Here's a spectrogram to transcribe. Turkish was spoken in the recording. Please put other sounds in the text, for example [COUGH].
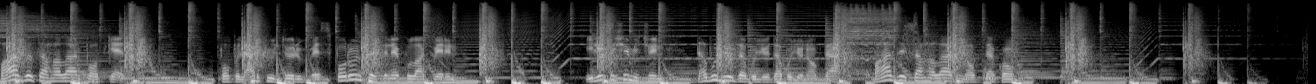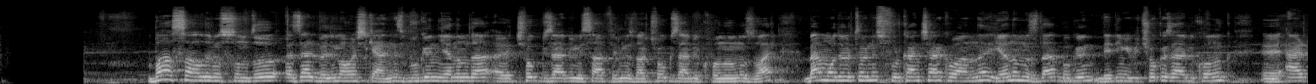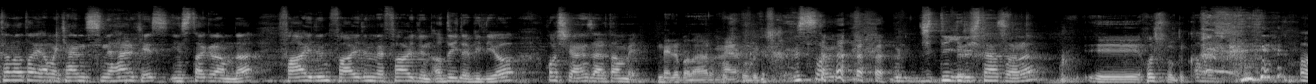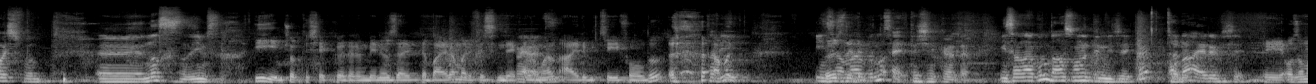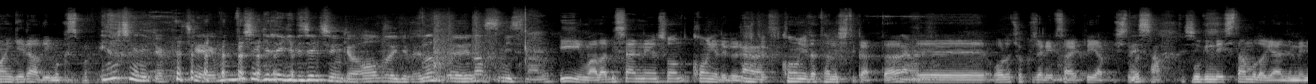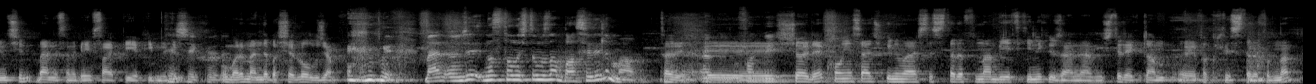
Bazı Sahalar Podcast. Popüler kültür ve sporun sesine kulak verin. İletişim için www.bazisahalar.com Bağ Sağlar'ın sunduğu özel bölüme hoş geldiniz. Bugün yanımda e, çok güzel bir misafirimiz var, çok güzel bir konuğumuz var. Ben moderatörünüz Furkan Çerkovanlı. Yanımızda bugün dediğim gibi çok özel bir konuk e, Ertan Atay ama kendisini herkes Instagram'da Failün, Failün ve Failün adıyla biliyor. Hoş geldiniz Ertan Bey. Merhabalar, hoş bulduk. Biz sonra- bu ciddi girişten sonra Ee, hoş bulduk. hoş [LAUGHS] bulduk. E, nasılsınız, iyi misiniz? İyiyim, çok teşekkür ederim. Beni özellikle bayram arifesinde yakalaman ayrı bir keyif oldu. [LAUGHS] Ama İnsanlar Özledim. bunu evet, teşekkür ederim. İnsanlar bunu daha sonra dinleyecekler. O Tabii. da ayrı bir şey. e, o zaman geri alayım o kısmı. Hiç gerek yok. Hiç gerek yok. Bu- şekilde gidecek çünkü olduğu gibi. Nasıl, e, nasılsın iyisin abi? İyiyim valla. Biz seninle en son Konya'da görüştük. Evet. Konya'da tanıştık hatta. Evet. Ee, orada çok güzel ev sahipliği yapmıştınız. Teşekkür Bugün de İstanbul'a geldin benim için. Ben de sana bir ev sahipliği yapayım dedim. Teşekkür ederim. Umarım ben de başarılı olacağım. [LAUGHS] Ben önce nasıl tanıştığımızdan bahsedelim mi abi? Tabii. Ee, ufak Ee, bir- Şöyle Konya Selçuk Üniversitesi tarafından bir etkinlik düzenlenmişti. Reklam e, fakültesi tarafından.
